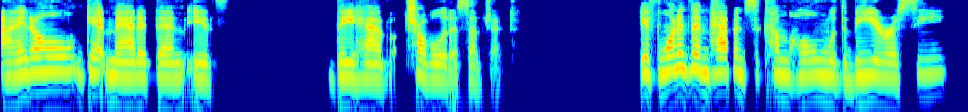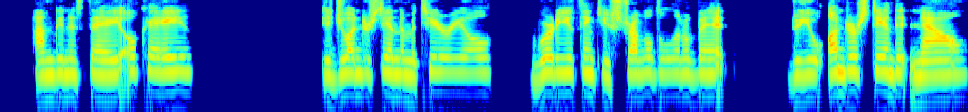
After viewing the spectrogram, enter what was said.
I don't get mad at them if they have trouble in a subject. If one of them happens to come home with a B or a C, I'm going to say, okay, did you understand the material? Where do you think you struggled a little bit? Do you understand it now?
